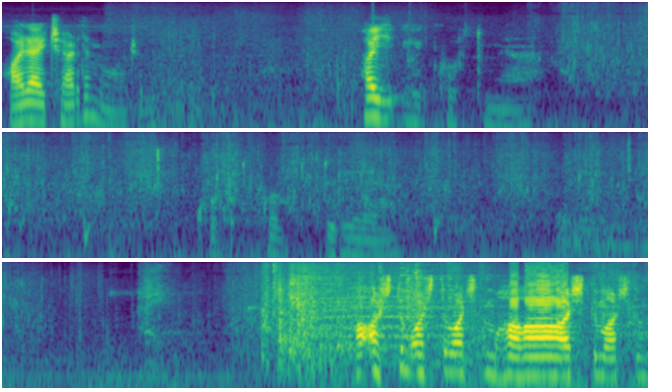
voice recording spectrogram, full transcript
Hala içeride mi o acaba? Hay korktum ya. Korktuk korktuk duruyor ya. Ha açtım açtım açtım ha ha açtım açtım.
